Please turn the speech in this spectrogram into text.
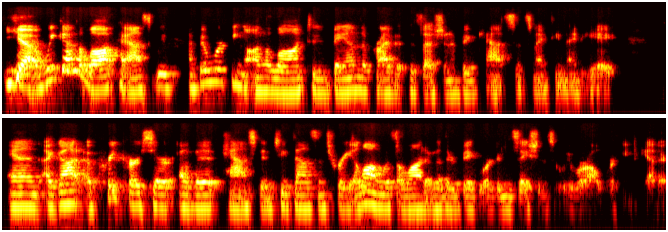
yeah, we got a law passed. We I've been working on a law to ban the private possession of big cats since 1998. And I got a precursor of it passed in 2003, along with a lot of other big organizations that we were all working together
